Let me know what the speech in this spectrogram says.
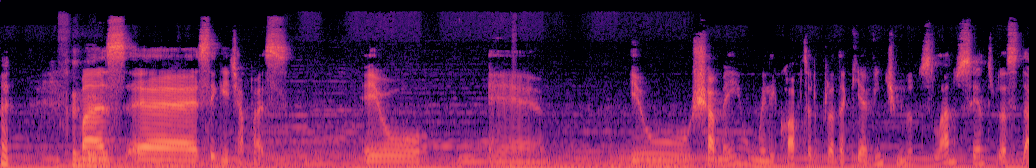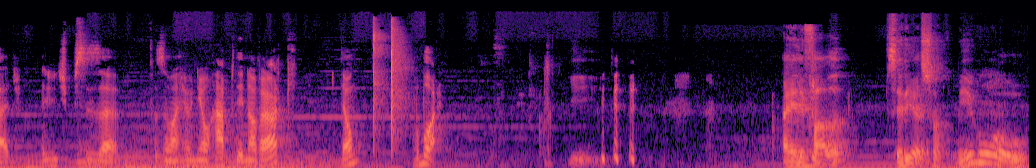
Mas é seguinte, rapaz. Eu é, eu chamei um helicóptero para daqui a 20 minutos lá no centro da cidade. A gente precisa fazer uma reunião rápida em Nova York. Então, vambora. E... Aí ele fala: seria só comigo ou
